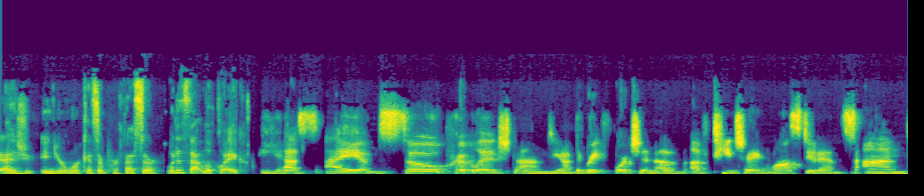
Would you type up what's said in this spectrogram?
as you, in your work as a professor? What does that look like? Yes, I am so privileged and you know, the great fortune of of teaching law students and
